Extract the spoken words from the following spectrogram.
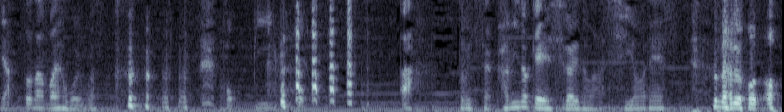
やっと名前覚えます。ポッピーピポ。あ、とめきさん、髪の毛白いのは塩です。なるほど。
